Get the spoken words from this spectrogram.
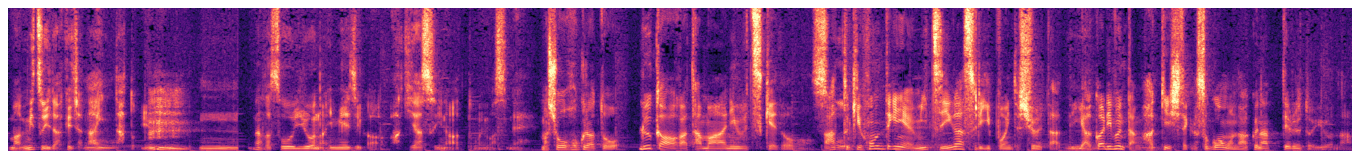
まあ三井だけじゃないんだという、うん、うんなんかそういうようなイメージが湧きやすいなと思いますね。まあ湘北だと、ルカワがたまに打つけど、あと基本的には三井がスリーポイントシューターって役割分担がはっきりしたけど、そこはもうなくなってるというような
